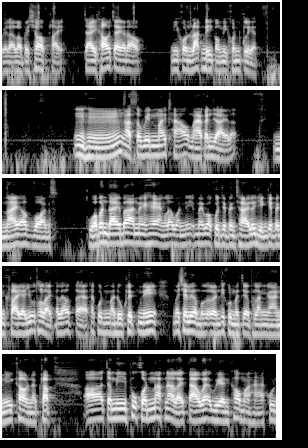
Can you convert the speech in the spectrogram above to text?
เวลาเราไปชอบใคร ใจเขาใจเรามีคนรักดีกว่ามีคนเกลียด อือหืออัศวินไม้เท้ามากันใหญ่แล้ว Night of Wands หัวบันไดบ้านไม่แห้งแล้ววันนี้ไม่ว่าคุณจะเป็นชายหรือหญิงจะเป็นใครอายุเท่าไหร่ก็แล้วแต่ถ้าคุณมาดูคลิปนี้ไม่ใช่เรื่องบังเอิญที่คุณมาเจอพลังงานนี้เข้านะครับ จะมีผู้คนมากหน้าหลายตาแวะเวียนเข้ามาหาคุณ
